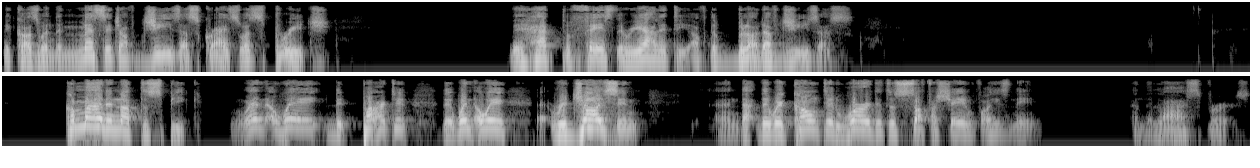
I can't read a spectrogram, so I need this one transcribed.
because when the message of Jesus Christ was preached, they had to face the reality of the blood of Jesus. Commanded not to speak, went away, departed, they went away uh, rejoicing and that they were counted worthy to suffer shame for his name. And the last verse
